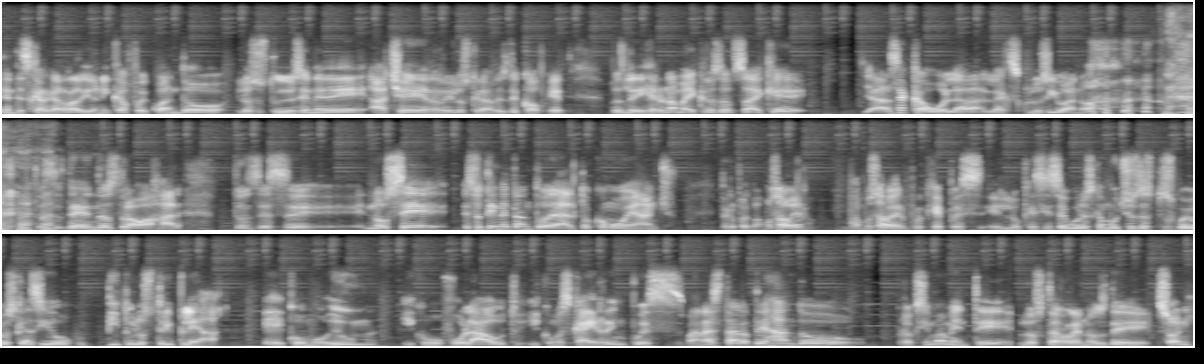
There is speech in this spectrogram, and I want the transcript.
en Descarga Radiónica, fue cuando los estudios MDHR, los creadores de Cuphead, pues le dijeron a Microsoft, ¿sabe qué? ya se acabó la, exclusiva, ¿no? Entonces déjennos trabajar. Entonces, eh, no sé, eso tiene tanto de alto como de ancho. Pero pues vamos a ver, vamos a ver porque pues eh, lo que sí es seguro es que muchos de estos juegos que han sido títulos AAA, eh, como Doom y como Fallout y como Skyrim, pues van a estar dejando próximamente los terrenos de Sony.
